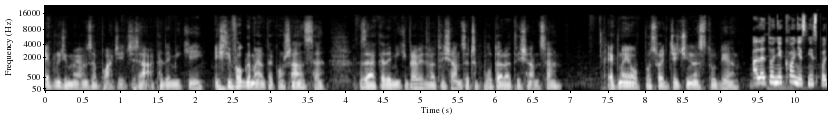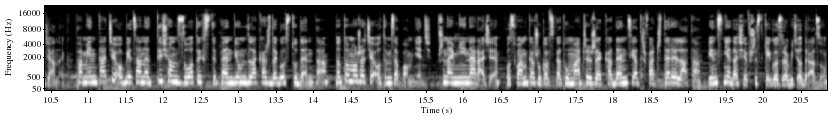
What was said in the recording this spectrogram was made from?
Jak ludzie mają zapłacić za akademiki, jeśli w ogóle mają taką szansę, za akademiki prawie 2000 czy półtora tysiąca? Jak mają posłać dzieci na studia? Ale to nie koniec niespodzianek. Pamiętacie obiecane 1000 zł stypendium dla każdego studenta? No to możecie o tym zapomnieć. Przynajmniej na razie. Posłanka Żukowska tłumaczy, że kadencja trwa 4 lata, więc nie da się wszystkiego zrobić od razu.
